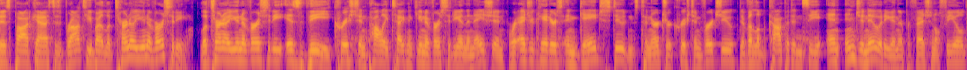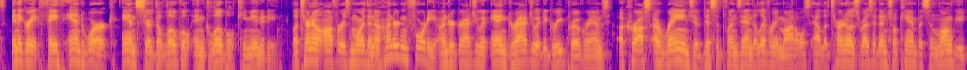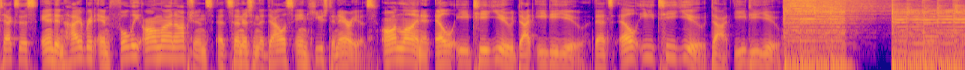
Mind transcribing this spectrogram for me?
This podcast is brought to you by LeTourneau University. LeTourneau University is the Christian polytechnic university in the nation where educators engage students to nurture Christian virtue, develop competency and ingenuity in their professional fields, integrate faith and work, and serve the local and global community. LeTourneau offers more than 140 undergraduate and graduate degree programs across a range of disciplines and delivery models at LeTourneau's residential campus in Longview, Texas, and in hybrid and fully online options at centers in the Dallas and Houston areas. Online at letu.edu. That's letu.edu.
